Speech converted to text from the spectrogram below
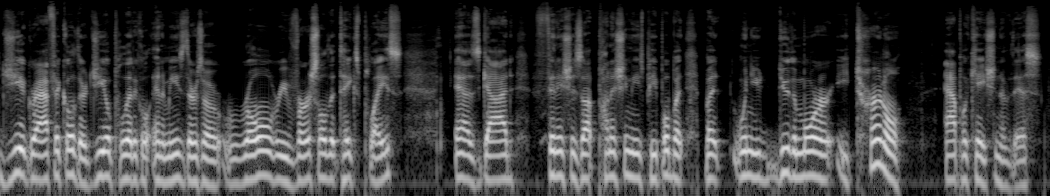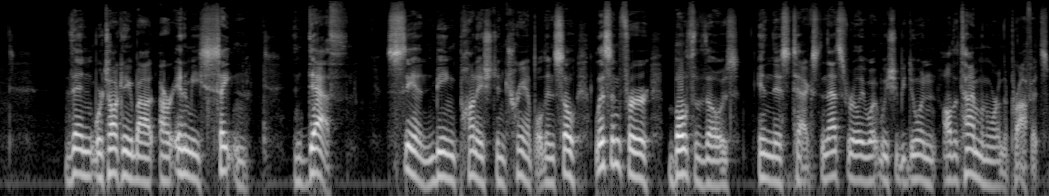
geographical, they're geopolitical enemies. There's a role reversal that takes place as God finishes up punishing these people. But but when you do the more eternal application of this, then we're talking about our enemy Satan and death, sin being punished and trampled. And so listen for both of those in this text. And that's really what we should be doing all the time when we're in the prophets.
